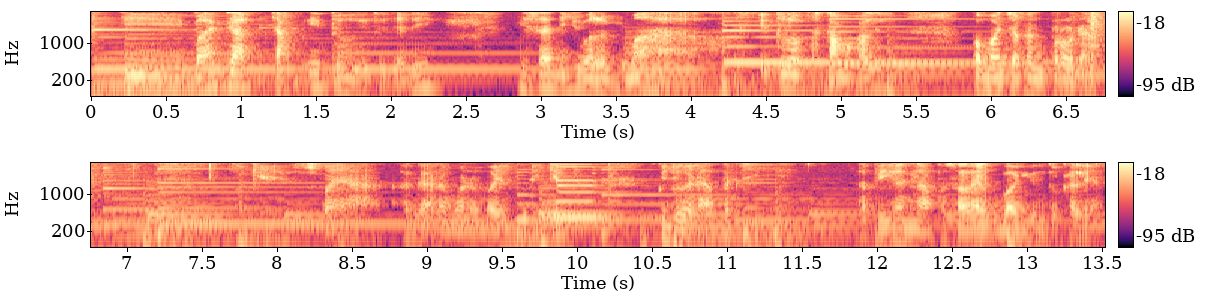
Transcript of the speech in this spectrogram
dibajak cap itu gitu. Jadi bisa dijual lebih mahal. Itulah pertama kali pembajakan produk ilmu dikit aku juga dapat sih. Tapi kan apa salahnya aku bagi untuk kalian?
